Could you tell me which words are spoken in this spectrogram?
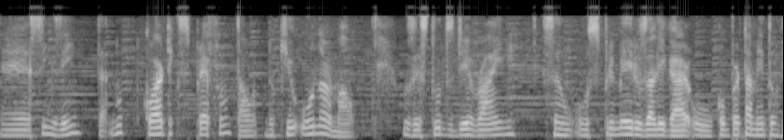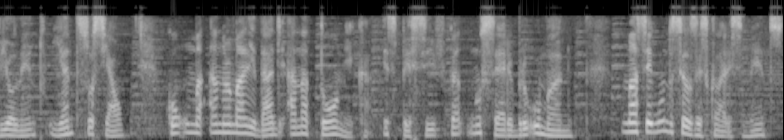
é, cinzenta no córtex pré-frontal do que o normal. Os estudos de Ryan são os primeiros a ligar o comportamento violento e antissocial com uma anormalidade anatômica específica no cérebro humano. Mas, segundo seus esclarecimentos,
